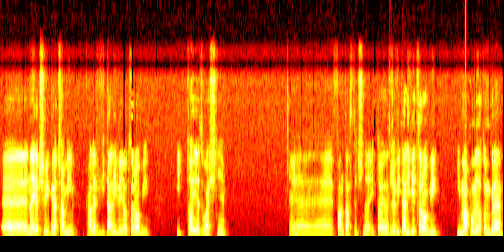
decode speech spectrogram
e, najlepszymi graczami, ale Vitali wiedział co robi. I to jest właśnie e, fantastyczne i to jest, że Vitali wie co robi i ma pomysł na tą grę.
